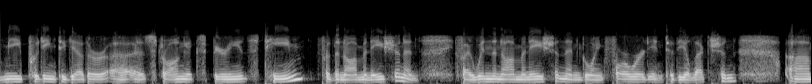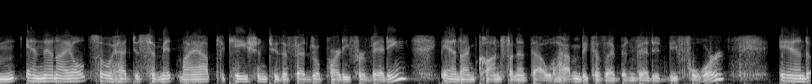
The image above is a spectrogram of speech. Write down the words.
me putting together a, a strong, experienced team for the nomination, and if I win the nomination, then going forward into the election. Um, and then I also had to submit my application to the federal party for vetting, and I'm confident that will happen because I've been vetted before. And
